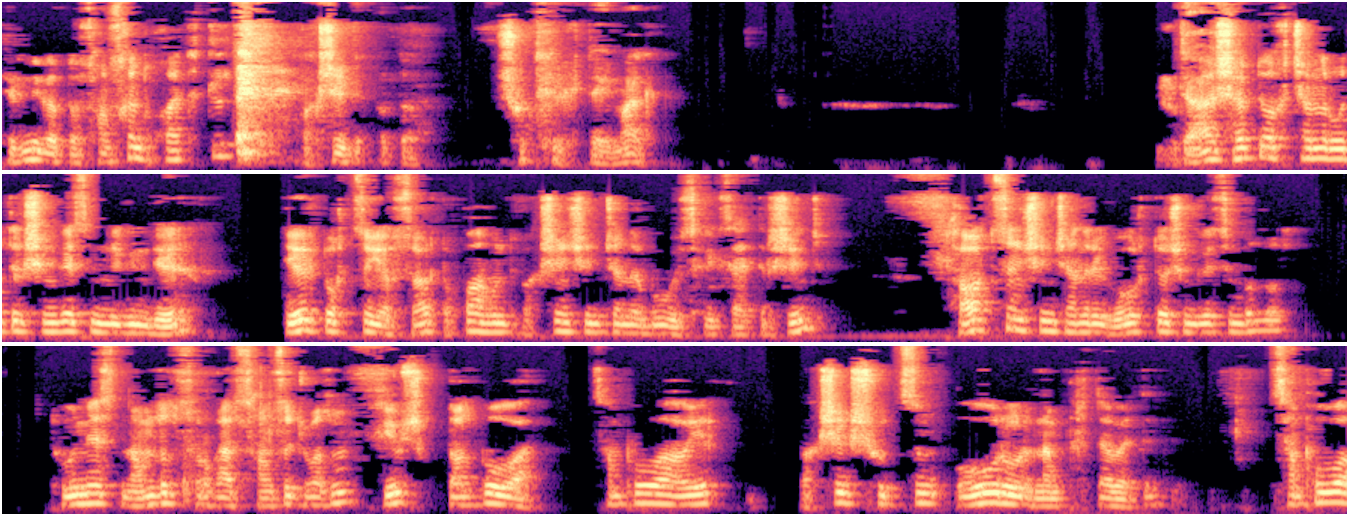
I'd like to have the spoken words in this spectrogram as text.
тэрнийг одоо сонсохын тухайд л багшийг одоо шүтэх хэрэгтэй юм аа. За шавд байх чанаруудыг шингээсэн нэгэн дээр дээр дурдсан ёсоор тухайн хүнд багшийн шин чанар бүү эсхийг сайтар шинж тооцсон шин чанарыг өөртөө шингээсэн бол түүнээс номлол сургаал сонсож болно. Гэвч долбоо сампува хоёр багшийг шүтсэн өөр өөр намтартай байдаг сампува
